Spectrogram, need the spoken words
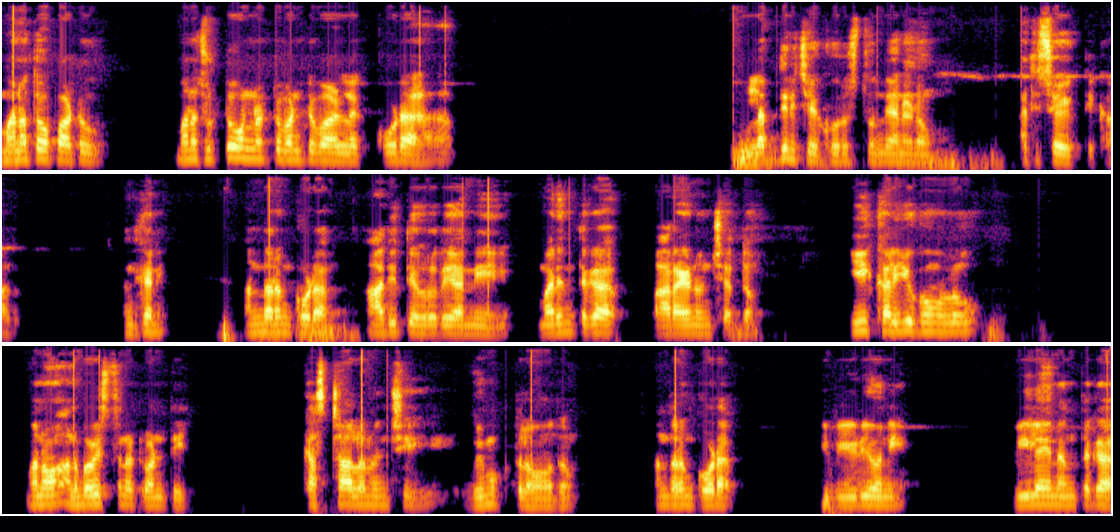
మనతో పాటు మన చుట్టూ ఉన్నటువంటి వాళ్ళకు కూడా లబ్ధిని చేకూరుస్తుంది అనడం అతిశయోక్తి కాదు. అందుకని అందరం కూడా ఆదిత్య హృదయాన్ని మరింతగా పారాయణం చేద్దాం. ఈ కలియుగంలో మనం అనుభవిస్తున్నటువంటి కష్టాల నుంచి విముక్తులం అవుదాం. అందరం కూడా ఈ వీడియోని వీలైనంతగా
